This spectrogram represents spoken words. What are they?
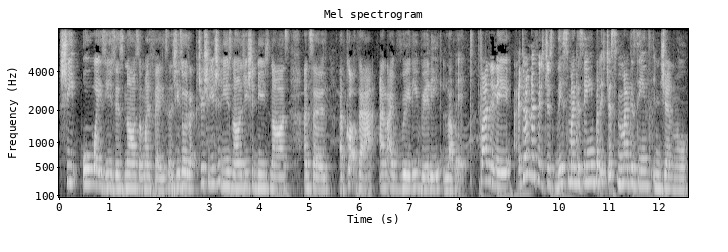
She always uses NARS on my face and she's always like, Patricia, you should use NARS, you should use NARS. And so I've got that and I really, really love it. Finally, I don't know if it's just this magazine, but it's just magazines in general.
